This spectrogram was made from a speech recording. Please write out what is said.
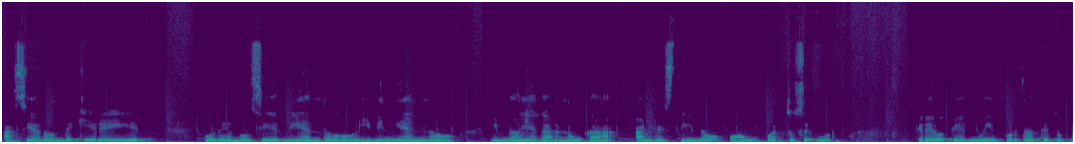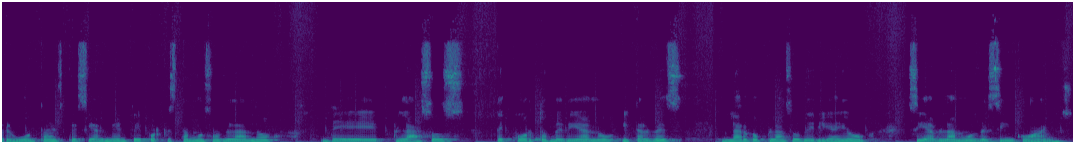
hacia dónde quiere ir, podemos ir viendo y viniendo y no llegar nunca al destino o a un puerto seguro. Creo que es muy importante tu pregunta, especialmente porque estamos hablando de plazos de corto, mediano y tal vez largo plazo, diría yo, si hablamos de cinco años.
